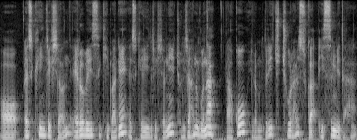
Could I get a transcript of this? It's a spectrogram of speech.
어, SQL 인젝션 에러베이스 기반의 SQL 인젝션이 존재하는구나 라고 여러분들이 추측을 할 수가 있습니다.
